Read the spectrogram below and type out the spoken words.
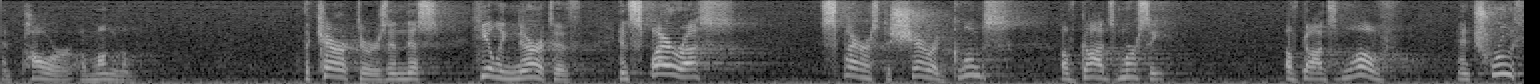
and power among them. The characters in this healing narrative inspire us, inspire us to share a glimpse of God's mercy, of God's love and truth.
